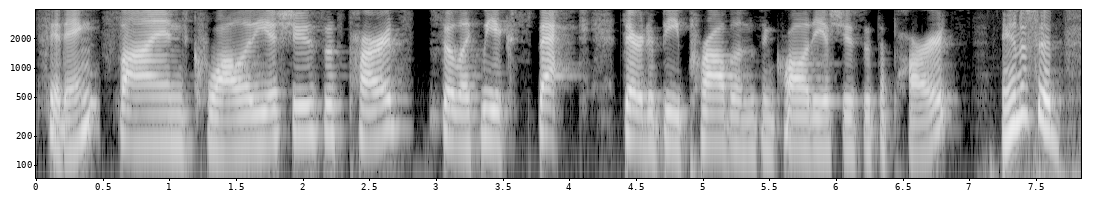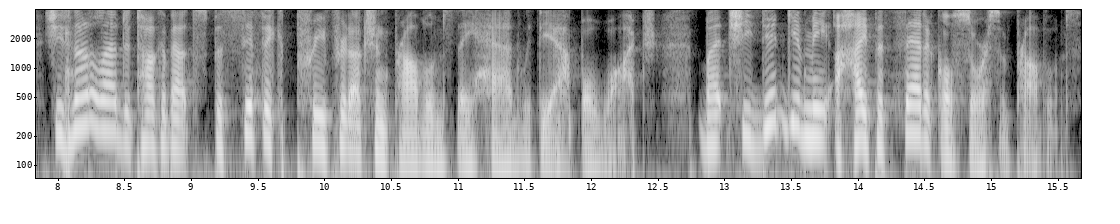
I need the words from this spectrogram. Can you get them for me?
fitting find quality issues with parts so like we expect there to be problems and quality issues with the parts Anna said she's not allowed to talk about specific pre production problems they had with the Apple Watch, but she did give me a hypothetical source of problems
